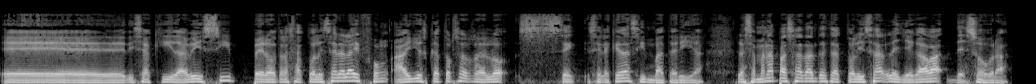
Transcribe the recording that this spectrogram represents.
Eh, dice aquí David, sí, pero tras actualizar el iPhone, a iOS 14 el reloj se, se, le queda sin batería. La semana pasada, antes de actualizar, le llegaba de sobra.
